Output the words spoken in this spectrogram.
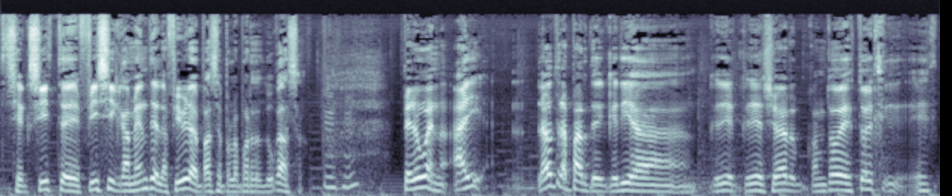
si, existe físicamente la fibra que pase por la puerta de tu casa. Pero bueno, hay. La otra parte que quería, quería, llevar con todo esto es, es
